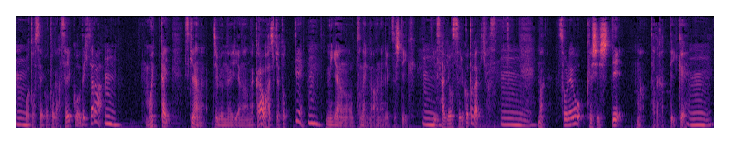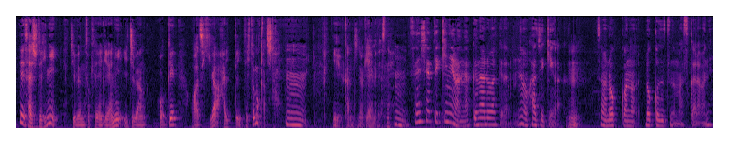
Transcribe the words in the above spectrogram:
うん落とすことが成功できたら、うん。もう一回好きな自分のエリアの穴からおはじきを取ってうん。右穴の隣の穴に移していくってうんいう作業をすることができます、うん。まあそれを駆使して、まあ、戦っていく、うん。で最終的に自分の得点エリアに一番多くおはじきが入っていった人の勝ちとうんいう感じのゲームですね。うん。最終的にはなくなるわけだもんねおはじきが。うん。その6個の6個ずつのマスからはね。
